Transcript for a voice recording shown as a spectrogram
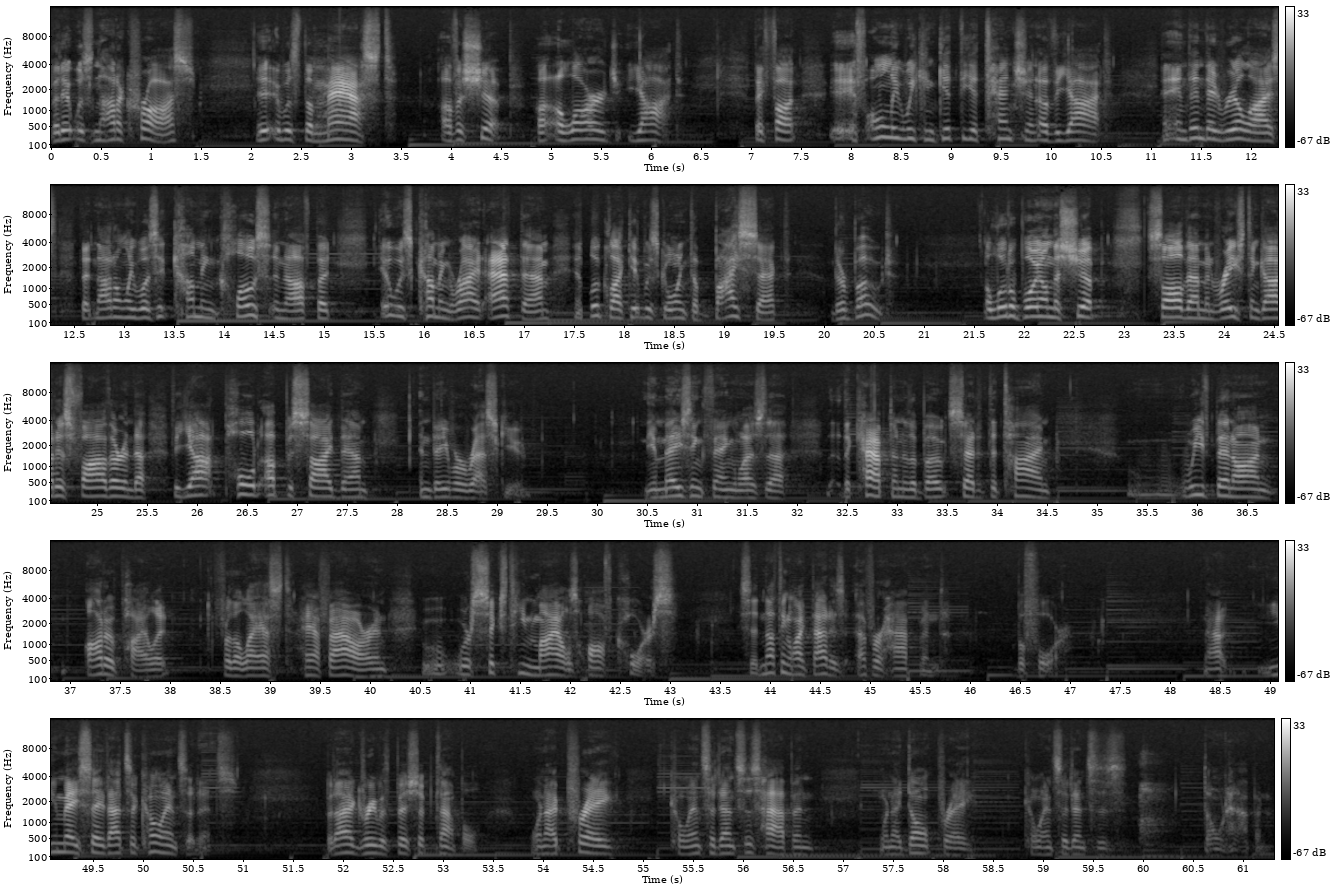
But it was not a cross, it, was the mast of a ship, a, large yacht. They thought, if only we can get the attention of the yacht. And then they realized that not only was it coming close enough, but it was coming right at them and looked like it was going to bisect their boat. A little boy on the ship saw them and raced and got his father, and the, the yacht pulled up beside them, and they were rescued. The amazing thing was the, the captain of the boat said at the time, We've been on autopilot for the last half hour, and we're 16 miles off course. He said, Nothing like that has ever happened before. Now, you may say that's a coincidence. But I agree with Bishop Temple. When I pray, coincidences happen. When I don't pray, coincidences don't happen.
